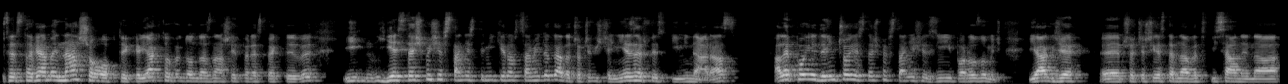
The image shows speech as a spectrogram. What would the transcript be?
przedstawiamy naszą optykę, jak to wygląda z naszej perspektywy i jesteśmy się w stanie z tymi kierowcami dogadać. Oczywiście nie ze wszystkimi naraz, ale pojedynczo jesteśmy w stanie się z nimi porozumieć. Ja, gdzie e, przecież jestem nawet wpisany na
